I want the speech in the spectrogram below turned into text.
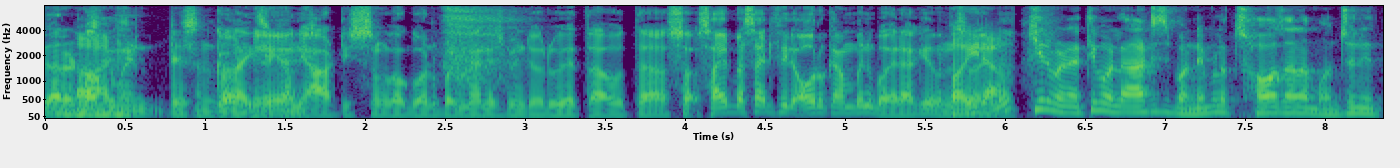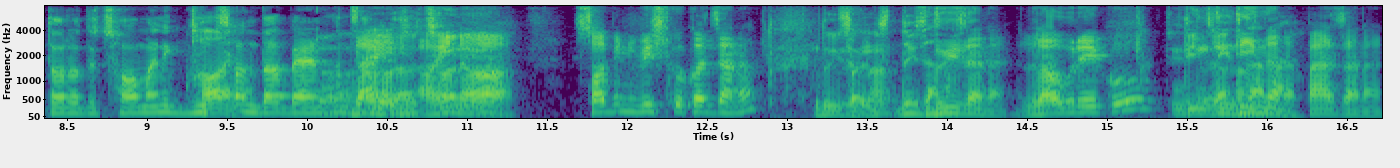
गरेर डकुमेन्टेसनको लागि अनि आर्टिस्टसँग गर्नुपर्ने म्यानेजमेन्टहरू यताउता। साइड बाई साइड फेरि अरू काम पनि भइरहेकै हुन्छ किनभने तिमीहरूले आर्टिस्ट भन्ने बेला छजना भन्छु नि तर त्यो छमा नि ग्रुप छ। नि त ब्यान्ड छ सबिन विस्टको कतिजना? दुईजना। लौरेको तिनजना। पाँचजना।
